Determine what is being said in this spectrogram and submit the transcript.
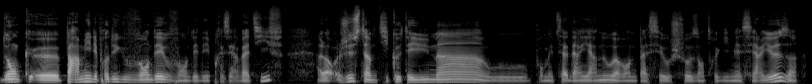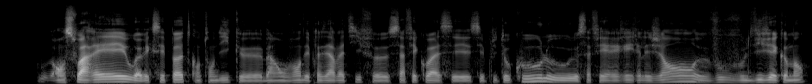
Donc, euh, parmi les produits que vous vendez, vous vendez des préservatifs. Alors, juste un petit côté humain, ou pour mettre ça derrière nous avant de passer aux choses entre guillemets sérieuses. En soirée ou avec ses potes, quand on dit que ben, on vend des préservatifs, euh, ça fait quoi? C'est plutôt cool ou ça fait rire les gens? Vous, vous le vivez comment?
